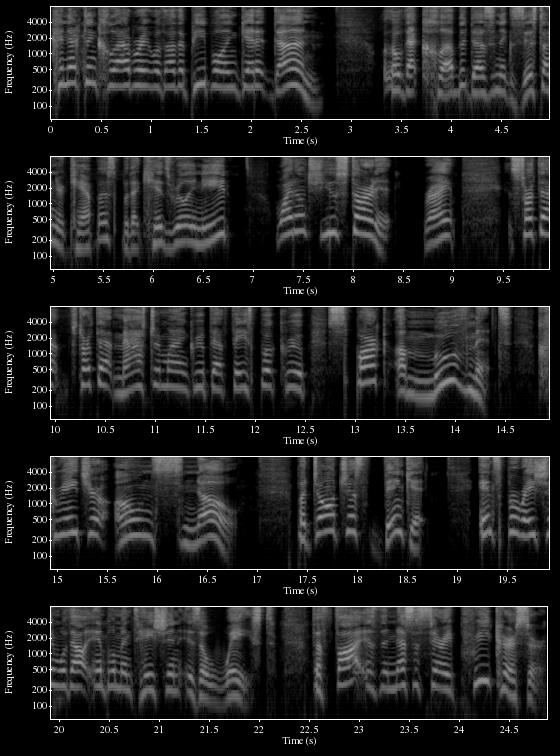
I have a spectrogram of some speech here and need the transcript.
Connect and collaborate with other people and get it done. Oh, that club that doesn't exist on your campus, but that kids really need? Why don't you start it? Right? Start that, start that mastermind group, that Facebook group, spark a movement, create your own snow. But don't just think it. Inspiration without implementation is a waste. The thought is the necessary precursor,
